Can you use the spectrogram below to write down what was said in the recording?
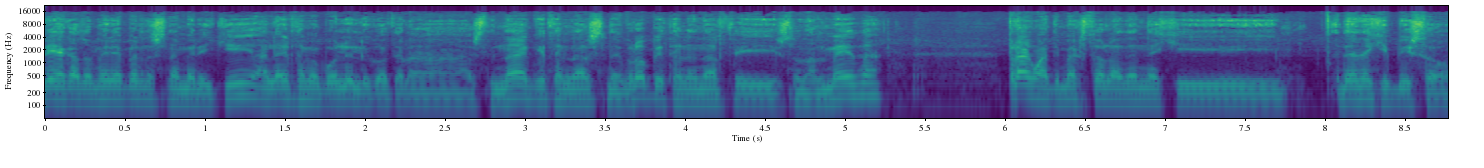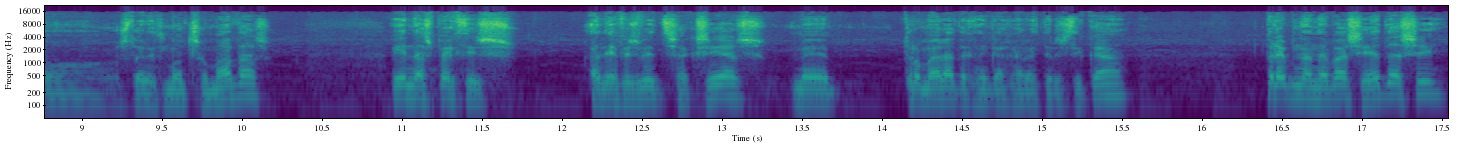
3 εκατομμύρια παίρνει στην Αμερική, αλλά ήρθε με πολύ λιγότερα στην ΑΕΚ. Ήθελε να έρθει στην Ευρώπη, ήθελε να έρθει στον Αλμέιδα. Πράγματι μέχρι τώρα δεν έχει, δεν έχει μπει στο, στο ρυθμό της ομάδας. Είναι ένας παίχτη αδιαφεσβήτητη αξίας με τρομερά τεχνικά χαρακτηριστικά. Πρέπει να ανεβάσει ένταση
